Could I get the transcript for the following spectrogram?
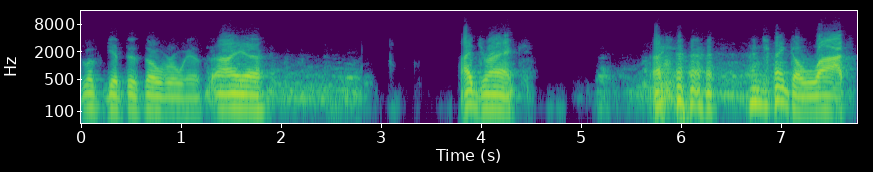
let's get this over with. I, uh, I drank. I, drank a lot.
